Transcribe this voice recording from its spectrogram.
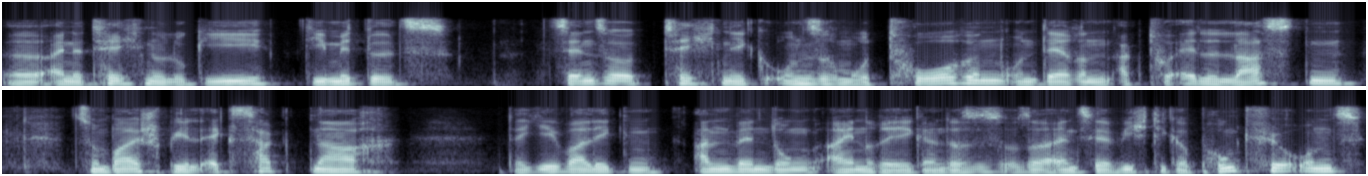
Äh, eine Technologie, die mittels Sensortechnik unsere Motoren und deren aktuelle Lasten zum Beispiel exakt nach der jeweiligen Anwendung einregeln. Das ist also ein sehr wichtiger Punkt für uns.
